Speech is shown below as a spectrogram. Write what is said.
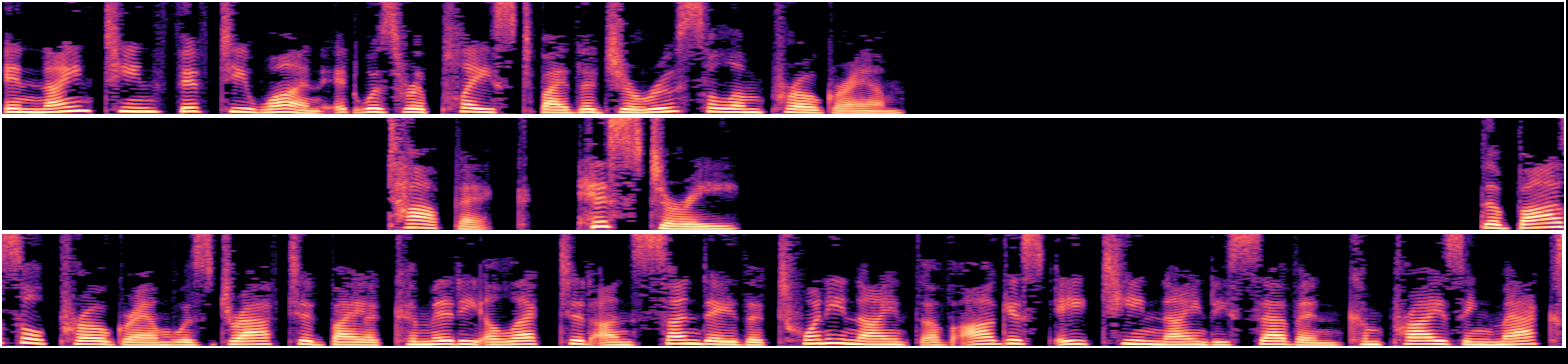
In 1951 it was replaced by the Jerusalem Program. Topic: History The Basel Programme was drafted by a committee elected on Sunday 29 August 1897 comprising Max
